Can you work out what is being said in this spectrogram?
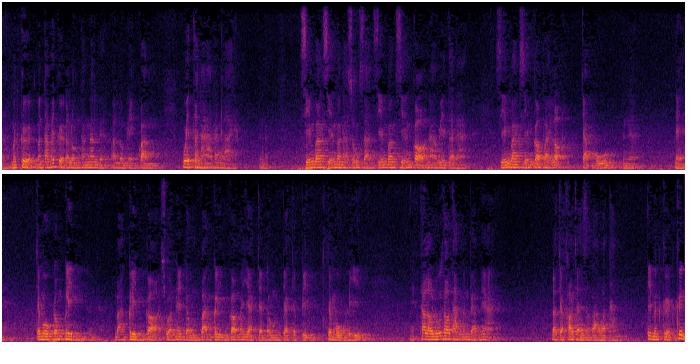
นะมันเกิดมันทำให้เกิดอารมณ์ทั้งนั้นเลย อารมณ์แห่งความเวทนาทั้งหลายนะเสียงบางเสียงก็น่าสงสาร เสียงบางเสียงก็น่าเวทนา เสียงบางเสียงก็ไพเราะจับหูนะเนี่ยจมูกดมกลิ่น บางกลิ่นก็ชวนให้ดม บางกลิ่นก็ไม่อยากจะดม อยากจะปิดจมูกหลีถ้าเรารู้เท่าทันมันแบบเนี้ยเราจะเข้าใจสภาวะธรรมที่มันเกิดขึ้น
